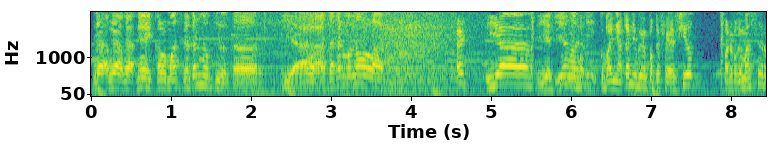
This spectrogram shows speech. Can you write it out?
Enggak, enggak, enggak. Nih kalau masker kan memfilter. Iya. Kalau kaca kan menolak. Eh, iya. Iya sih. Iya emang. sih? Kebanyakan juga yang pakai face shield pada pakai masker.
